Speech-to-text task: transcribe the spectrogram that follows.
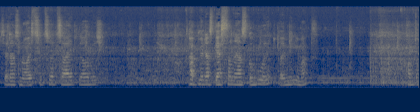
Ist ja das Neueste zur Zeit, glaube ich. Hab mir das gestern erst geholt bei Minimax. Kommt doch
